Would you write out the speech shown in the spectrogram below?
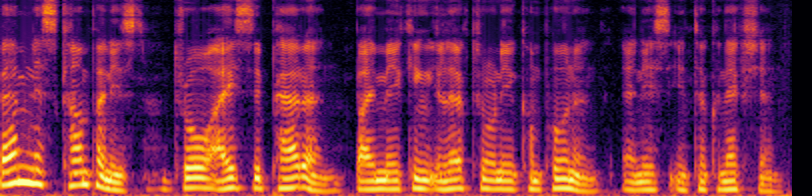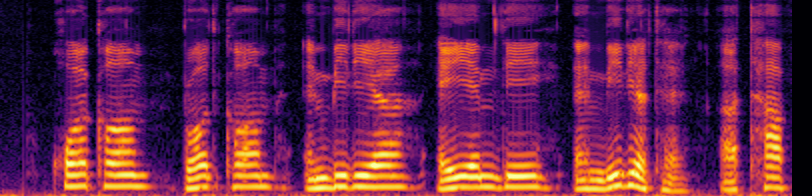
Fabless companies draw IC pattern by making electronic component and its interconnection. Qualcomm, Broadcom, Nvidia, AMD, and MediaTek are top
